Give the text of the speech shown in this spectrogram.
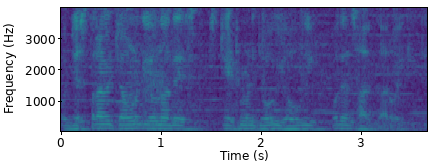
ਉਹ ਜਿਸ ਤਰ੍ਹਾਂ ਵੀ ਚਾਹਣਗੇ ਉਹਨਾਂ ਦੇ ਸਟੇਟਮੈਂਟ ਜੋ ਵੀ ਹੋਊਗੀ ਉਹਦੇ ਅਨੁਸਾਰ ਕਾਰਵਾਈ ਕੀਤੀ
